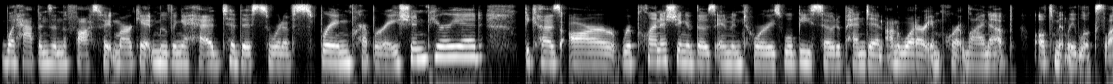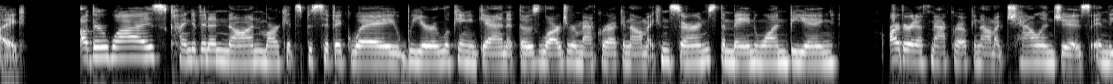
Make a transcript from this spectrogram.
what happens in the phosphate market moving ahead to this sort of spring preparation period because our replenishing of those inventories will be so dependent on what our import lineup ultimately looks like. Otherwise, kind of in a non market specific way, we are looking again at those larger macroeconomic concerns, the main one being are there enough macroeconomic challenges in the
